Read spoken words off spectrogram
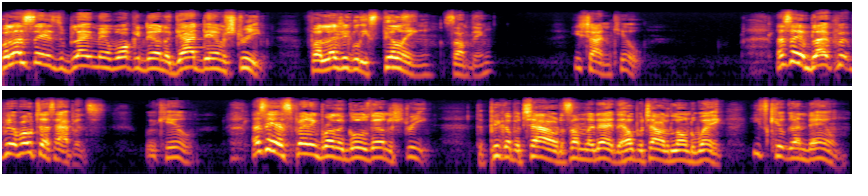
But let's say it's a black man walking down the goddamn street for allegedly stealing something. He's shot and killed. Let's say a black protest happens. We're killed. Let's say a Hispanic brother goes down the street to pick up a child or something like that to help a child along the way. He's killed, gunned down.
